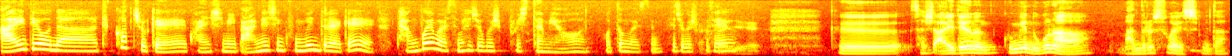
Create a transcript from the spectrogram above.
아이디어나 특허 쪽에 관심이 많으신 국민들에게 당부의 말씀 해주고 싶으시다면 어떤 말씀 해주고 싶으세요? 그 사실 아이디어는 국민 누구나 만들 수가 있습니다.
